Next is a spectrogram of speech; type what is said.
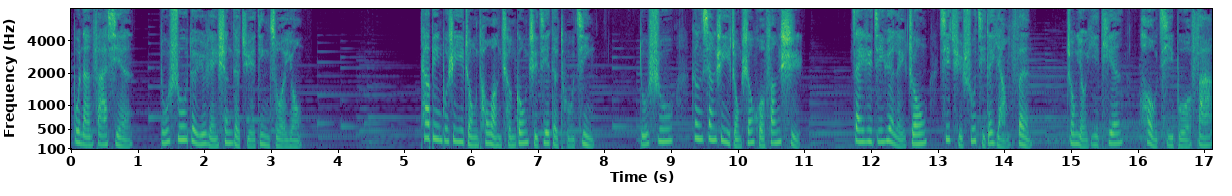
不难发现，读书对于人生的决定作用。它并不是一种通往成功直接的途径。读书更像是一种生活方式，在日积月累中吸取书籍的养分，终有一天厚积薄发。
